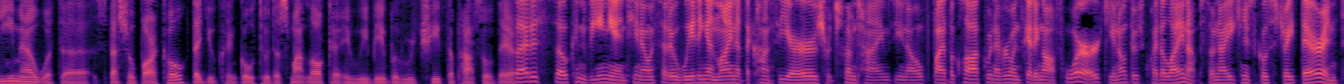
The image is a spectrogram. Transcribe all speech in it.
email with a special barcode that you can go to the smart locker and we'll be able to retrieve the parcel there. That is so convenient, you know, instead of waiting in line at the concierge, which sometimes, you know, five o'clock when everyone's getting off work, you know, there's quite a lineup. So now you can just go straight there and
